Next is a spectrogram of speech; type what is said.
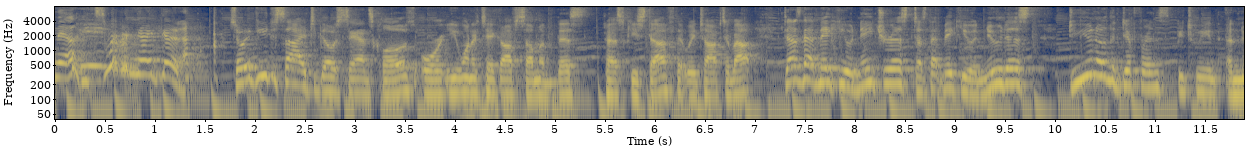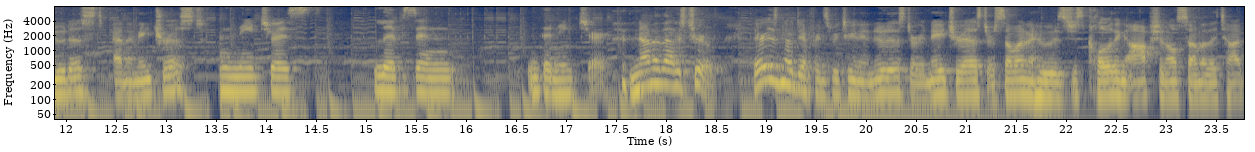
No. Swimming naked. So if you decide to go sans clothes or you want to take off some of this pesky stuff that we talked about, does that make you a naturist? Does that make you a nudist? Do you know the difference between a nudist and a naturist? A naturist lives in the nature. None of that is true. There is no difference between a nudist or a naturist or someone who is just clothing optional some of the time.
